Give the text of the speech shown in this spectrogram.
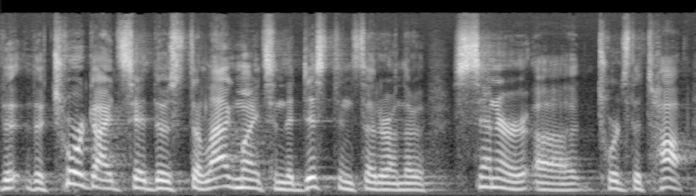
the, the tour guide said those stalagmites in the distance that are on the center uh, towards the top,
